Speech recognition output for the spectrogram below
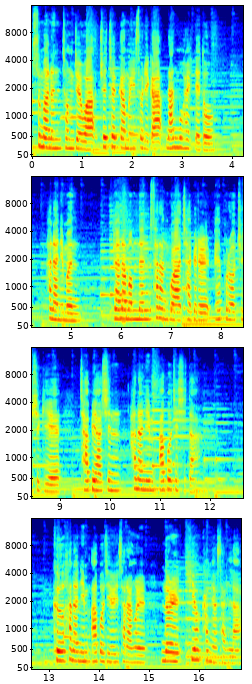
수많은 정죄와 죄책감의 소리가 난무할 때도 하나님은 변함없는 사랑과 자비를 베풀어 주시기에 자비하신 하나님 아버지시다. 그 하나님 아버지의 사랑을 늘 기억하며 살라.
